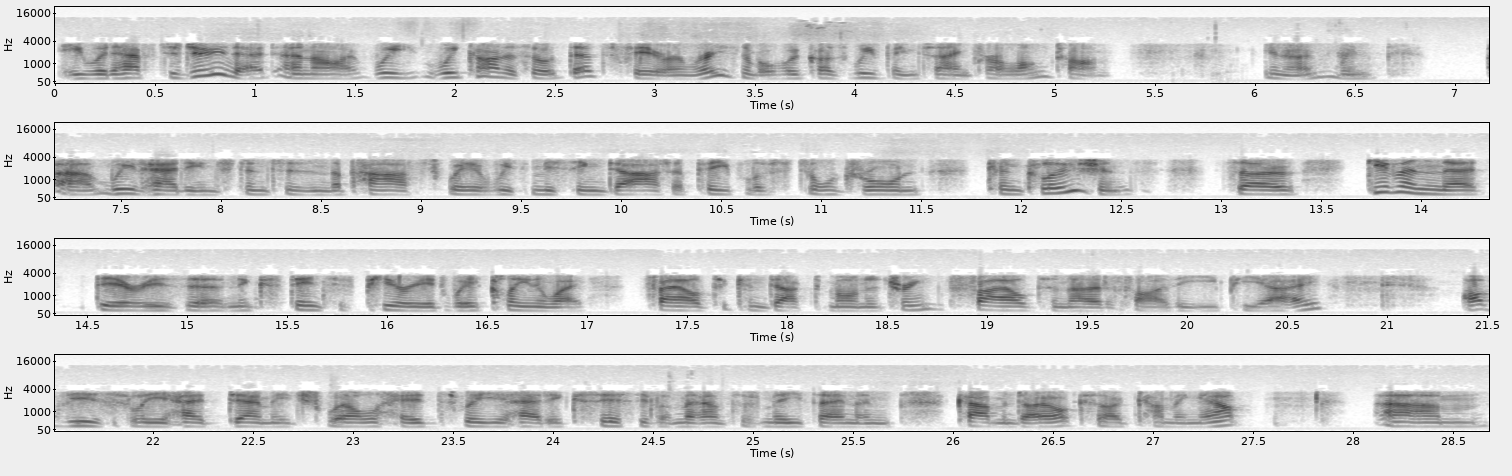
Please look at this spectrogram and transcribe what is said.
he would have to do that. And I, we, we kind of thought that's fair and reasonable because we've been saying for a long time, you know, when, uh, we've had instances in the past where with missing data, people have still drawn conclusions. So, given that there is an extensive period where Cleanaway failed to conduct monitoring, failed to notify the EPA, obviously had damaged well heads where you had excessive amounts of methane and carbon dioxide coming out. Um,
